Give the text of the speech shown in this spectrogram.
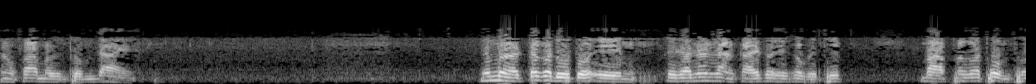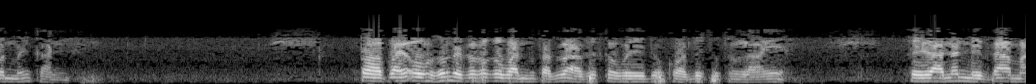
ทางฟ้ามาเป็นพรหมได้นั่นเมื่อถ้าก็ดูตัวเองเวลานั้นร่างกายตัวเองก็เป็นทิพย์บาปมันก็ท่วมท้นเหมือนกัน ต่อไปองค์สมเด็จพระพุทธวันตรัสว่าพิกเวดูก่อนพิสุทธิ์ทั้งหลาย เวลานั้นมีพระมา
